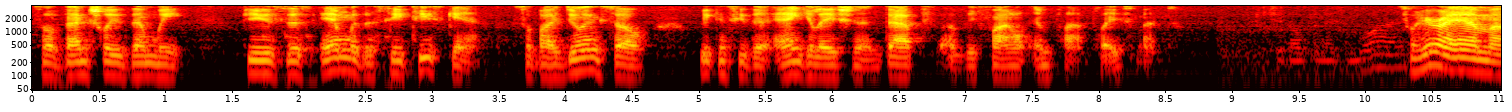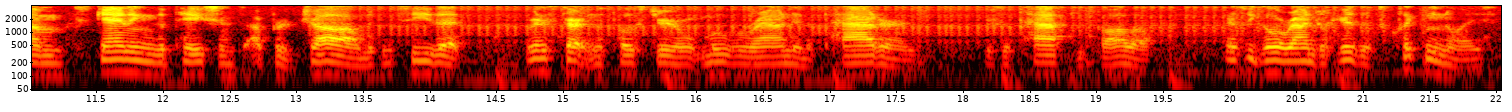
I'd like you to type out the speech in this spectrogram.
So eventually then we fuse this in with a CT scan. So by doing so, we can see the angulation and depth of the final implant placement. So here I am um, scanning the patient's upper jaw we can see that we're going to start in the posterior move around in a pattern. There's a path you follow. As we go around you'll hear this clicking noise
